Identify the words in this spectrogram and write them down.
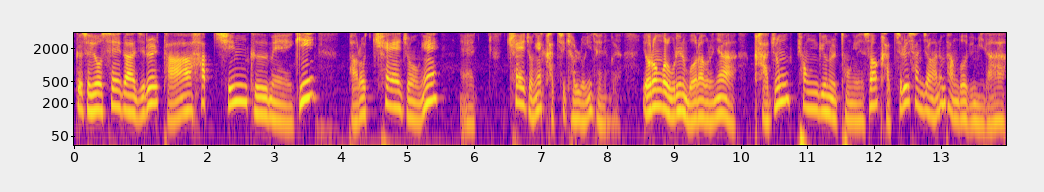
그래서 요 세 가지를 다 합친 금액이 바로 최종의 에, 최종의 가치 결론이 되는 거예요. 이런 걸 우리는 뭐라 그러냐? 가중 평균을 통해서 가치를 산정하는 방법입니다.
